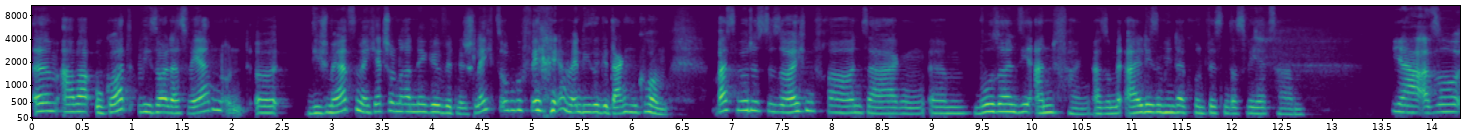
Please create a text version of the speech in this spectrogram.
ähm, aber oh Gott, wie soll das werden? Und äh, die Schmerzen, wenn ich jetzt schon dran denke, wird mir schlecht so ungefähr, ja, wenn diese Gedanken kommen. Was würdest du solchen Frauen sagen? Ähm, wo sollen sie anfangen? Also mit all diesem Hintergrundwissen, das wir jetzt haben. Ja, also,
